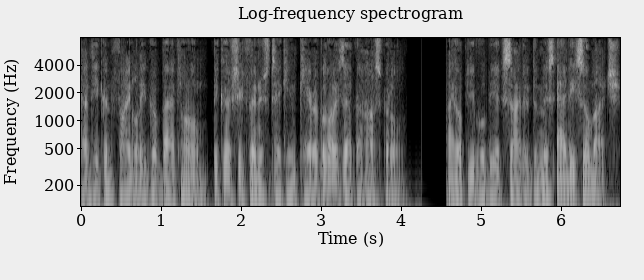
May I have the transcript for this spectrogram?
And he can finally go back home because she finished taking care of Alois at the hospital. I hope you will be excited to miss Andy so much.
